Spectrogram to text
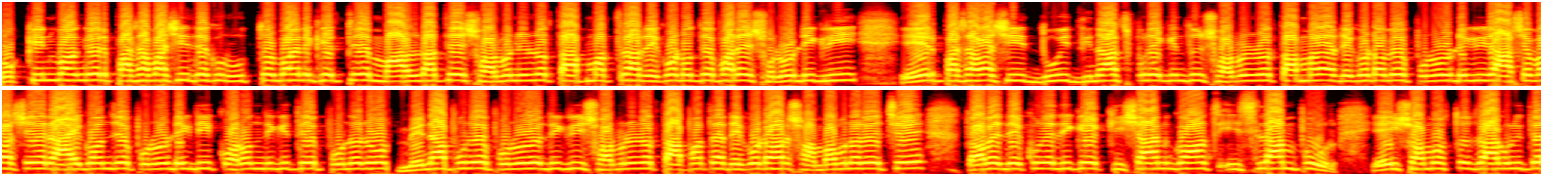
দক্ষিণবঙ্গের পাশাপাশি দেখুন, উত্তরবঙ্গের ক্ষেত্রে মালদাতে সর্বনিম্ন তাপমাত্রা রেকর্ড হতে পারে ষোলো ডিগ্রি। এর পাশাপাশি দুই দিনাজপুরে কিন্তু সর্বনিম্ন তাপমাত্রা রেকর্ড হবে পনেরো ডিগ্রির আশেপাশে। রায়গঞ্জে পনেরো ডিগ্রি, করণদিঘিতে পনেরো মেনাপুরে পনেরো ডিগ্রি সর্বনিম্ন তাপমাত্রা রেকর্ড হওয়ার সম্ভাবনা রয়েছে। তবে দেখুন এদিকে কিষানগঞ্জ, ইসলামপুর, এই সমস্ত জায়গাগুলিতে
